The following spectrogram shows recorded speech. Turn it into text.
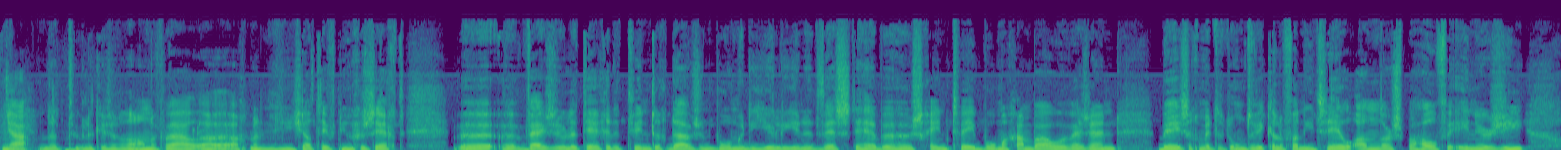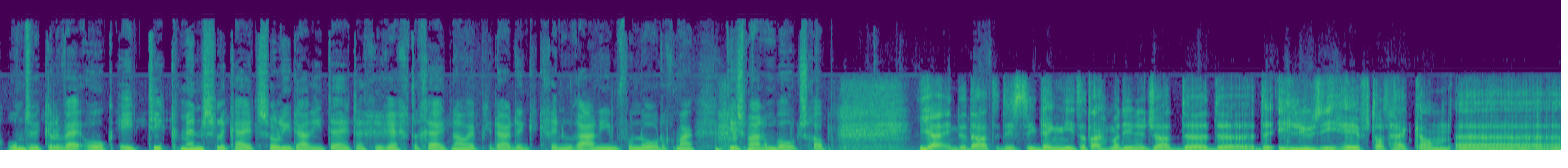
Ja, natuurlijk is dat een ander verhaal. Uh, Ahmadinejad heeft nu gezegd... Uh, wij zullen tegen de 20.000 bommen die jullie in het Westen hebben... heus geen twee bommen gaan bouwen. Wij zijn bezig met het ontwikkelen van iets heel anders. Behalve energie ontwikkelen wij ook ethiek, menselijkheid... solidariteit en gerechtigheid. Nou heb je daar denk ik geen uranium voor nodig... maar het is maar een boodschap. Ja, inderdaad. Het is, ik denk niet dat Ahmadinejad de, de, de illusie heeft... dat hij kan, uh,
